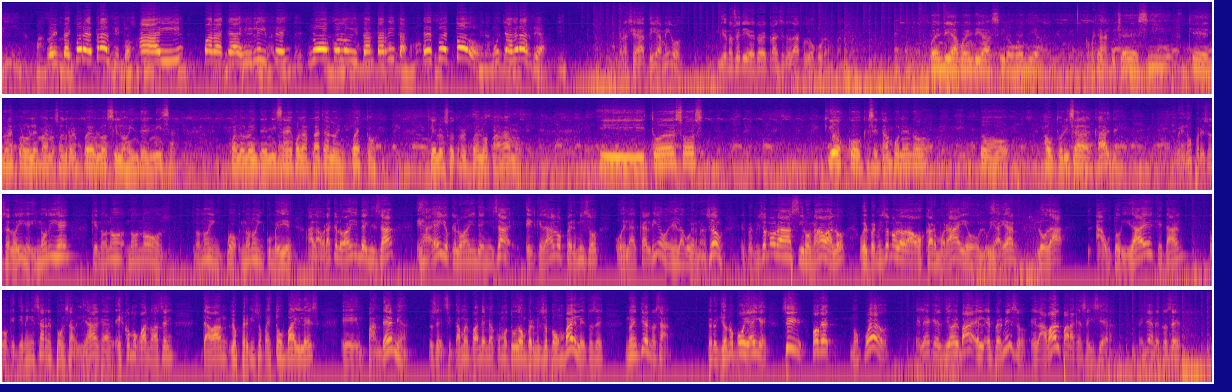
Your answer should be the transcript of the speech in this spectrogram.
los inspectores de tránsito ahí para que agilicen no Colón y Santa Rita. Eso es todo. Muchas gracias. Gracias a ti, amigo. Yo no soy director de tránsito, da tu locura. Bueno, Buen día, buen día, Ciro, buen día. ¿Cómo están? Te escuché decir que no es problema nosotros el pueblo si los indemniza. Cuando lo indemniza es con la plata de los impuestos que nosotros el pueblo pagamos. Y todos esos kioscos que se están poniendo lo autoriza el alcalde. Bueno, por eso se lo dije. Y no dije que no, no, no, nos, no, nos, no nos incumbe. A la hora que lo van a indemnizar, es a ellos que lo van a indemnizar. El que da los permisos o es la alcaldía o es la gobernación. El permiso no lo da Ciro Návalo o el permiso no lo da Oscar Moray o Luis Ayán. Lo da autoridades que dan o que tienen esa responsabilidad. Es como cuando hacen, daban los permisos para estos bailes eh, en pandemia. Entonces, si estamos en pandemia, ¿cómo tú das un permiso para un baile? Entonces, no entiendo, o sea, pero yo no puedo ir ahí que, sí, porque no puedo. Él es el que dio el, el, permiso, el aval para que se hiciera. ¿Me entiendes? Entonces,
